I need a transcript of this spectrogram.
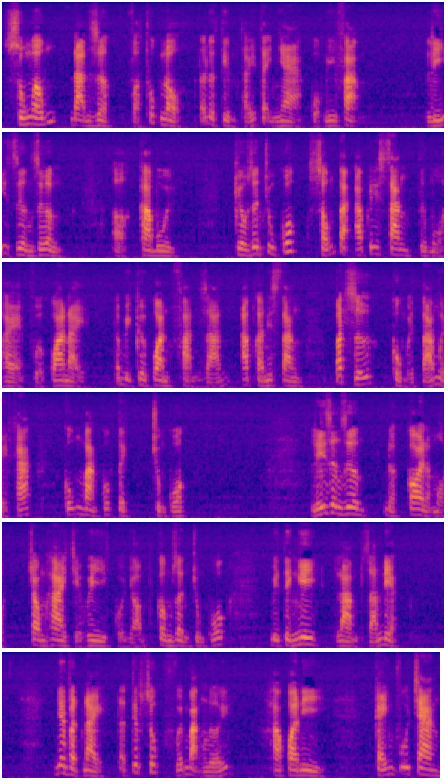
Súng ống, đạn dược và thuốc nổ đã được tìm thấy tại nhà của nghi phạm Lý Dương Dương ở Kabul. Kiều dân Trung Quốc sống tại Afghanistan từ mùa hè vừa qua này đã bị cơ quan phản gián Afghanistan bắt giữ cùng với 8 người khác cũng mang quốc tịch Trung Quốc. Lý Dương Dương được coi là một trong hai chỉ huy của nhóm công dân Trung Quốc bị tình nghi làm gián điệp. Nhân vật này đã tiếp xúc với mạng lưới Hawani cánh vũ trang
